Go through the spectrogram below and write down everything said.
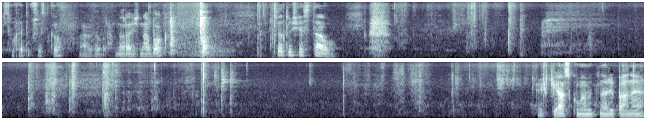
Suche tu wszystko, ale dobra, na bok. Co tu się stało? Jakiegoś piasku mamy tu narypane.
